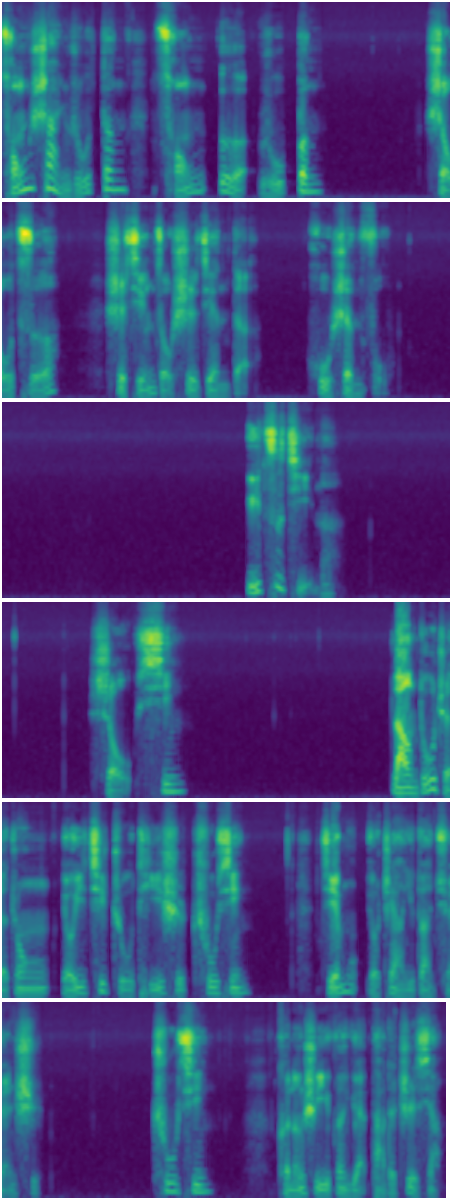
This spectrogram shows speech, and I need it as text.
从善如登，从恶如崩，守则。是行走世间的护身符。与自己呢？守心。朗读者中有一期主题是初心，节目有这样一段诠释：初心可能是一份远大的志向，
